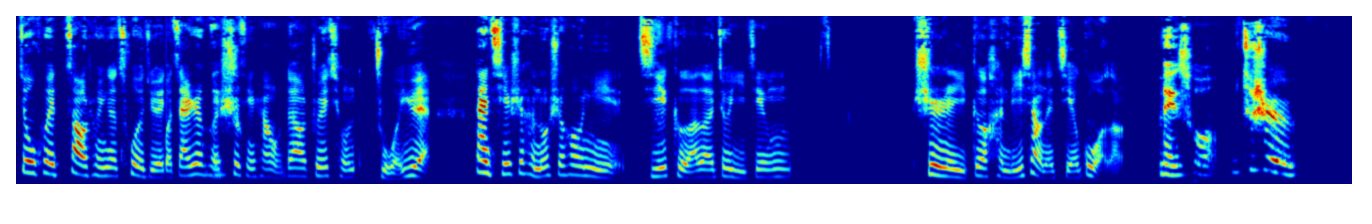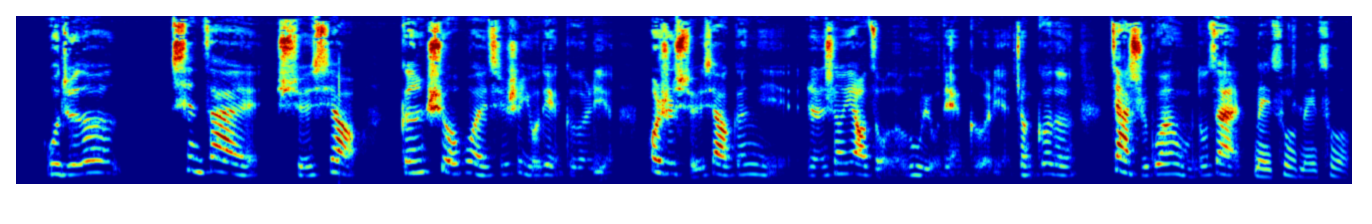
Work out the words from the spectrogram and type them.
就会造成一个错觉：我在任何事情上我都要追求卓越。但其实很多时候，你及格了就已经是一个很理想的结果了。没错，就是我觉得现在学校跟社会其实有点割裂，或者是学校跟你人生要走的路有点割裂，整个的价值观我们都在没错没错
